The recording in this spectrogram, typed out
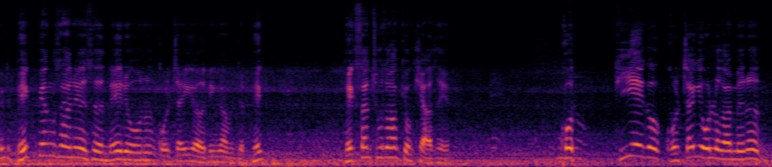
근데 백병산에서 내려오는 골짜기가 어딘가 하면 저 백, 백산초등학교 혹시 아세요? 네. 그 뒤에 그 골짜기 올라가면은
